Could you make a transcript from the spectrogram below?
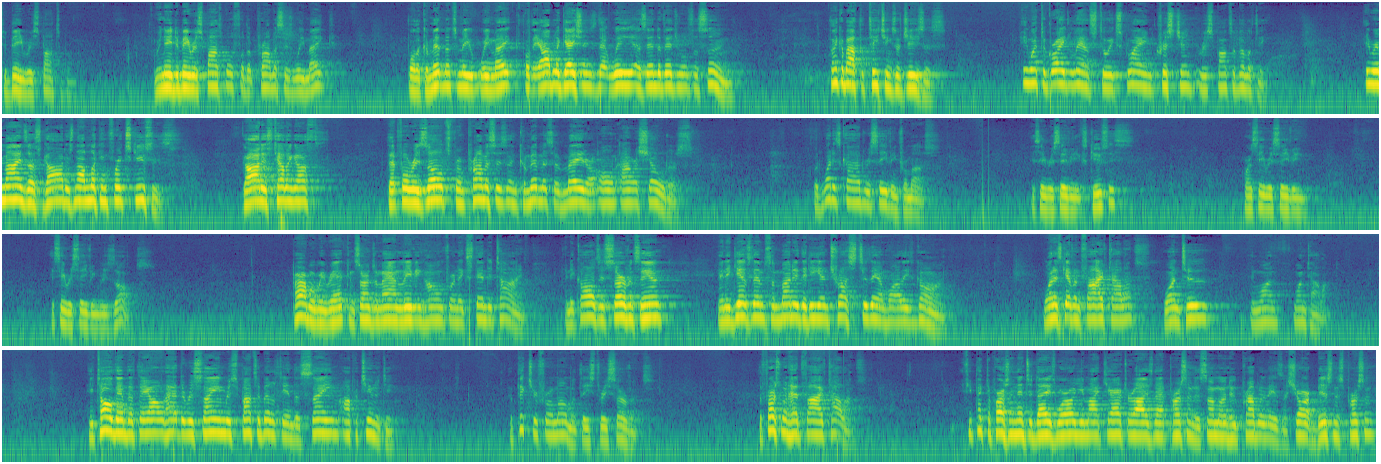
to be responsible. We need to be responsible for the promises we make, for the commitments we make, for the obligations that we as individuals assume. Think about the teachings of Jesus. He went to great lengths to explain Christian responsibility. He reminds us God is not looking for excuses. God is telling us that for results from promises and commitments have made are on our shoulders. But what is God receiving from us? Is he receiving excuses? Or is he receiving is he receiving results? The parable we read concerns a man leaving home for an extended time. And he calls his servants in and he gives them some money that he entrusts to them while he's gone. One is given five talents, one two, and one one talent. He told them that they all had the same responsibility and the same opportunity. A picture for a moment these three servants. The first one had five talents. If you picked a person in today's world, you might characterize that person as someone who probably is a sharp business person,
